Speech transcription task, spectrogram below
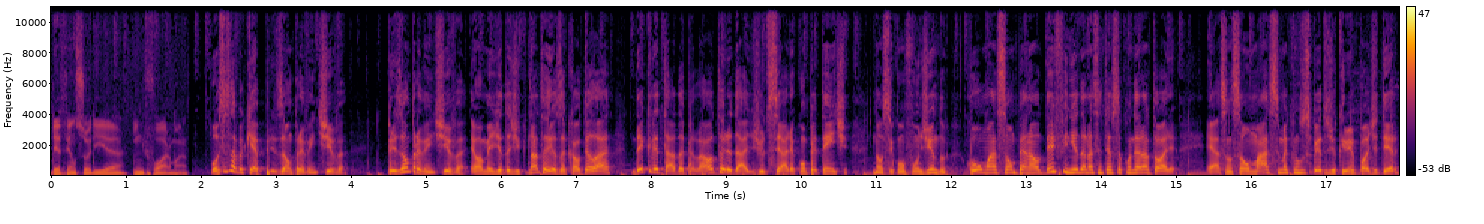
Defensoria informa. Você sabe o que é prisão preventiva? Prisão preventiva é uma medida de natureza cautelar decretada pela autoridade judiciária competente, não se confundindo com uma ação penal definida na sentença condenatória. É a sanção máxima que um suspeito de crime pode ter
